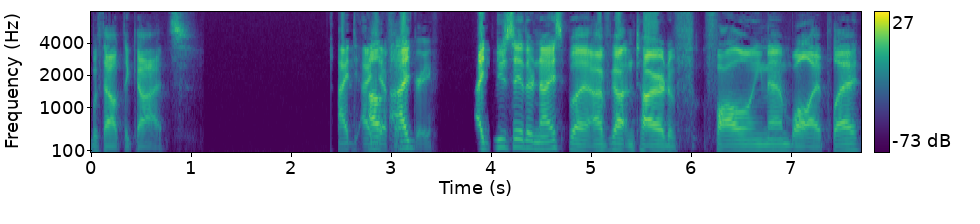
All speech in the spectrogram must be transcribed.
without the guides. i, I definitely I- agree I do say they're nice, but I've gotten tired of following them while I play.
